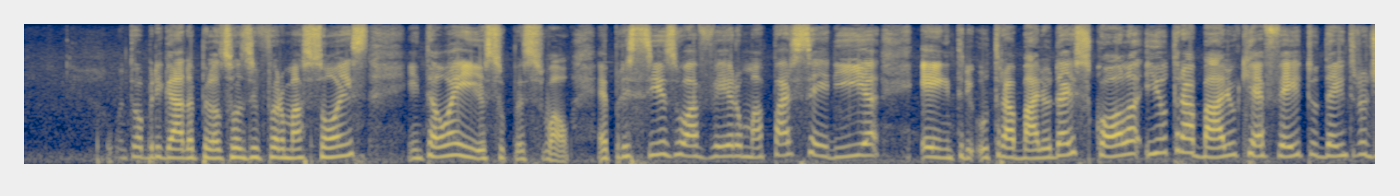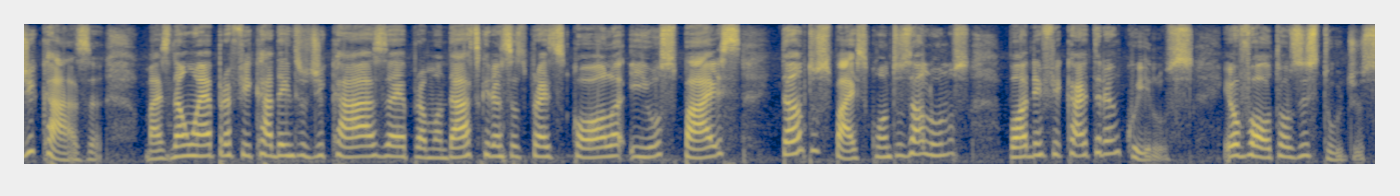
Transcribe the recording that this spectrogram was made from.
Muito obrigada pelas suas informações. Então é isso, pessoal. É preciso haver uma parceria entre o trabalho da escola e o trabalho que é feito dentro de casa. Mas não é para ficar dentro de casa, é para mandar as crianças para a escola e os pais, tanto os pais quanto os alunos, podem ficar tranquilos. Eu volto aos estúdios.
